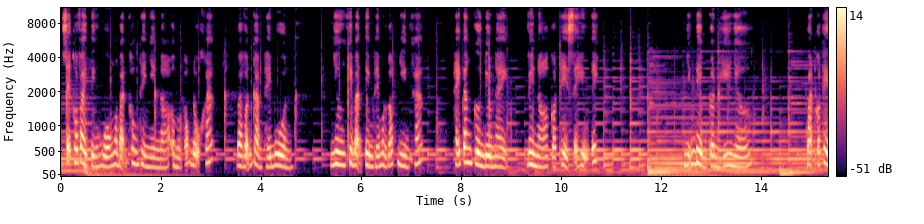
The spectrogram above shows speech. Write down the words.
sẽ có vài tình huống mà bạn không thể nhìn nó ở một góc độ khác và vẫn cảm thấy buồn. Nhưng khi bạn tìm thấy một góc nhìn khác hãy tăng cường điều này vì nó có thể sẽ hữu ích. Những điểm cần ghi nhớ. Bạn có thể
